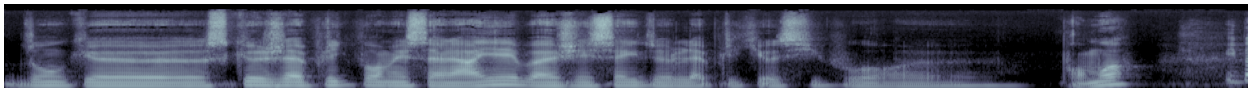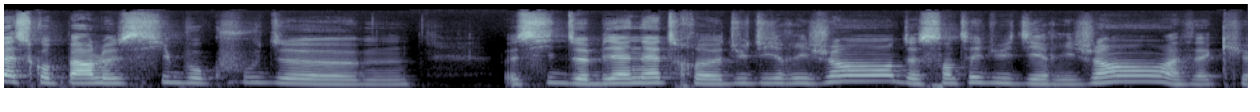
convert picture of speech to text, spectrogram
Donc, euh, ce que j'applique pour mes salariés, bah, j'essaye de l'appliquer aussi pour, euh, pour moi. Oui, parce qu'on parle aussi beaucoup de, aussi de bien-être du dirigeant, de santé du dirigeant, avec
